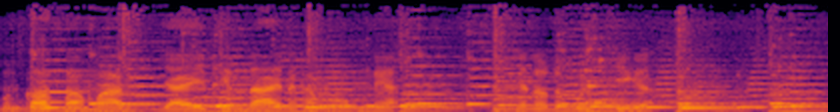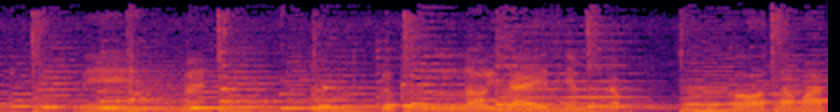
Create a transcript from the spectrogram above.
มันก็สามารถย้ายไอเทมได้นะครับผมเนี่ยแค่เราดับเบิลคลิกอะนี่เห็นไหมปึ๊บ เราย้ายไอเทมครับ ก็สามารถ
